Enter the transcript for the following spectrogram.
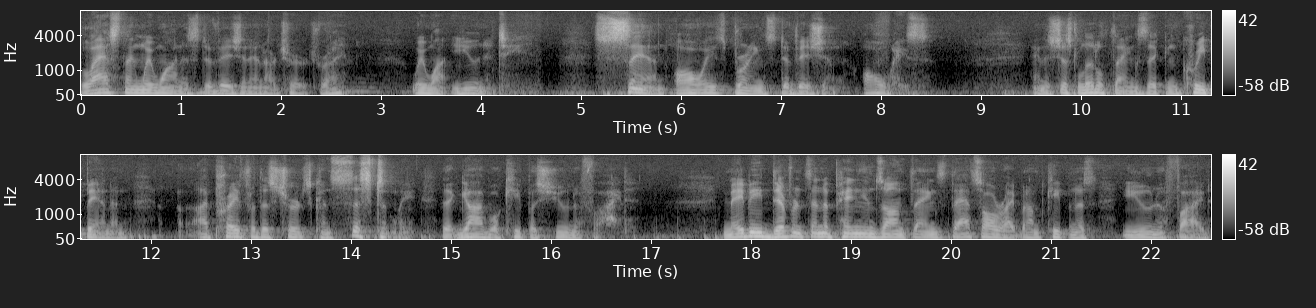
Last thing we want is division in our church, right? We want unity. Sin always brings division, always. And it's just little things that can creep in. And I pray for this church consistently that God will keep us unified. Maybe difference in opinions on things, that's all right, but I'm keeping us unified,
